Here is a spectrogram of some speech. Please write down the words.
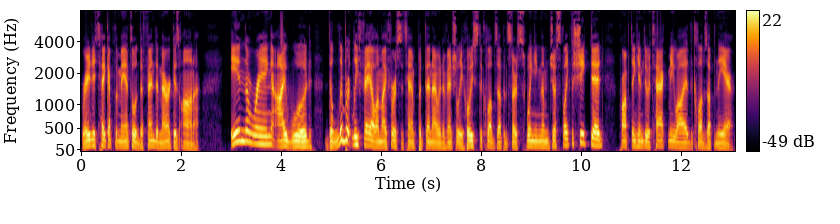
ready to take up the mantle and defend America's honor. In the ring, I would deliberately fail on my first attempt, but then I would eventually hoist the clubs up and start swinging them just like the Sheik did, prompting him to attack me while I had the clubs up in the air.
